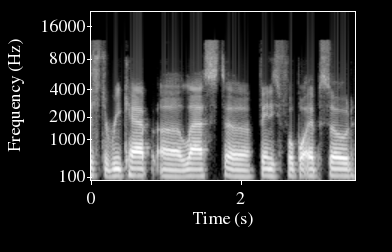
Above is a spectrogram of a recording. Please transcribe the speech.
Just to recap, uh, last uh, fantasy football episode,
